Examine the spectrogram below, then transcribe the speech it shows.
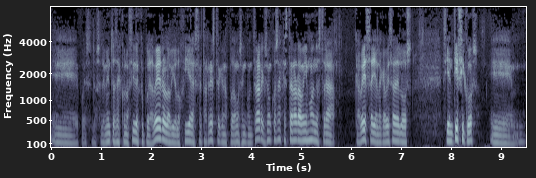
eh, pues los elementos desconocidos que puede haber o la biología extraterrestre que nos podamos encontrar, que son cosas que están ahora mismo en nuestra cabeza y en la cabeza de los científicos eh,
